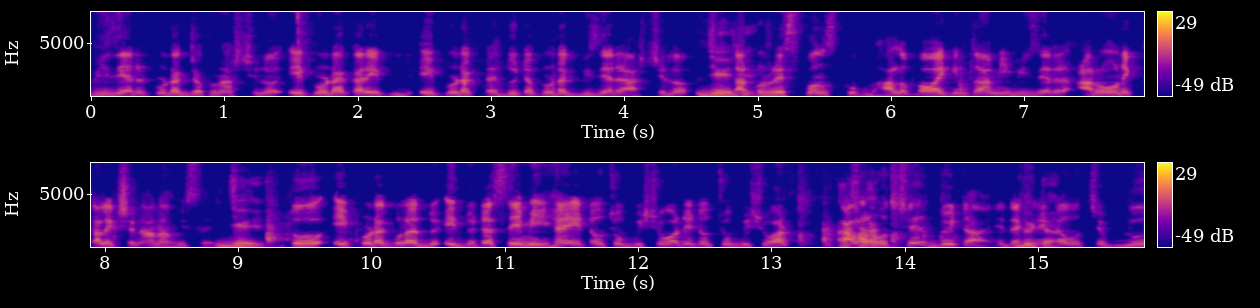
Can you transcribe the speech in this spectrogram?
ভিজিআর এর প্রোডাক্ট যখন আসছিল এই প্রোডাক্ট আর এই- প্রোডাক্টটা দুইটা প্রোডাক্ট ভিজিআর এর আসছিল। তারপর রেসপন্স খুব ভালো পাওয়ায় কিন্তু আমি ভিজিআর এর আরও অনেক কালেকশন আনা হয়েছে জি। তো এই প্রোডাক্টগুলো এই দুইটা সেমই হ্যাঁ এটাও চব্বিশশো ওয়াট এটাও চব্বিশশো ওয়াট কালার আচ্ছা হচ্ছে দুইটা এই দেখেন এটা হচ্ছে ব্লু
